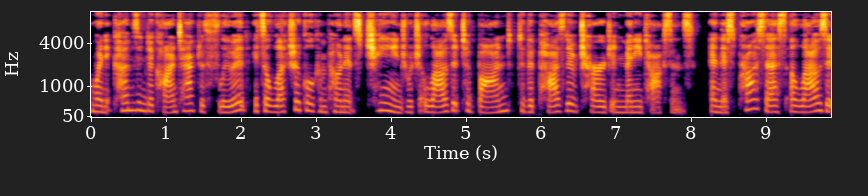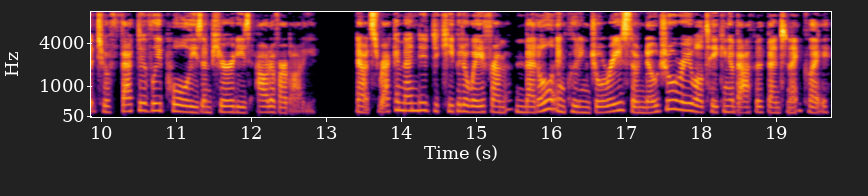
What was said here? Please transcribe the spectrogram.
When it comes into contact with fluid, its electrical components change, which allows it to bond to the positive charge in many toxins. And this process allows it to effectively pull these impurities out of our body. Now it's recommended to keep it away from metal, including jewelry, so no jewelry while taking a bath with bentonite clay.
